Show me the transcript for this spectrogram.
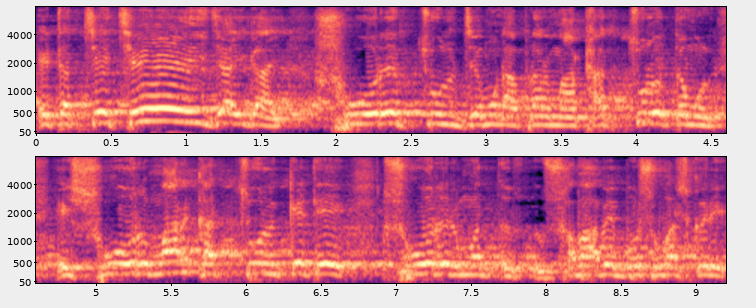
এটা চেয়েছে এই জায়গায়, শুয়োরের চুল যেমন আপনার মাথার চুলও তেমন, এই শুয়োর মার্কার চুল কেটে শুয়োরের মধ্যে স্বভাবে বসবাস করে,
